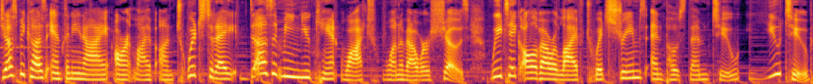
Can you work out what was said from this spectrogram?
Just because Anthony and I aren't live on Twitch today doesn't mean you can't watch one of our shows. We take all of our live Twitch streams and post them to YouTube.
